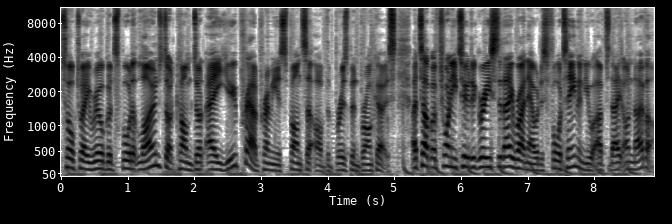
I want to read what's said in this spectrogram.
talk to a real good sport at loans.com.au, proud premier sponsor of the Brisbane Broncos. A top of 22 degrees today. Right now it is 14 and you are up to date on Nova.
